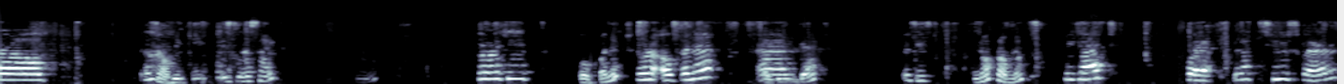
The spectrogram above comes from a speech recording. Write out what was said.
So, So we keep this to the side, we're gonna keep, open it, we're gonna open it, and we get, with these, no problem. we got square, we got two squares.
